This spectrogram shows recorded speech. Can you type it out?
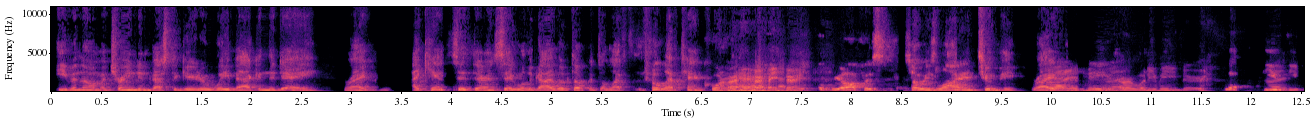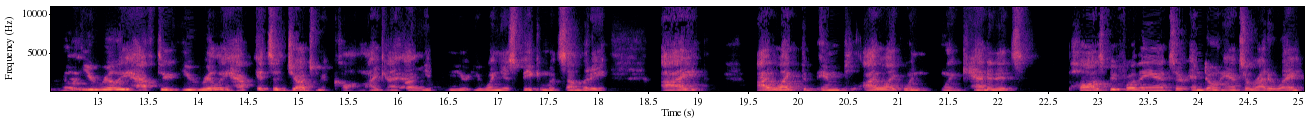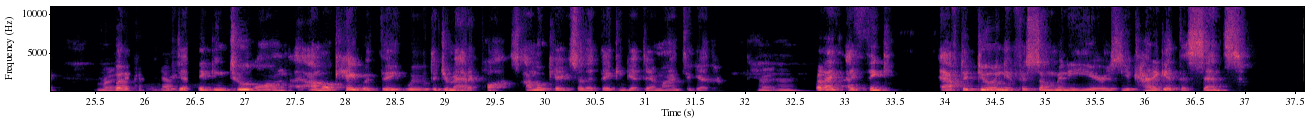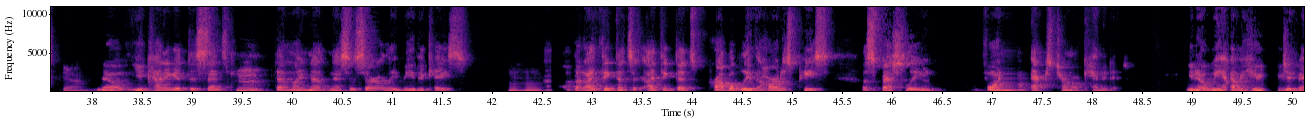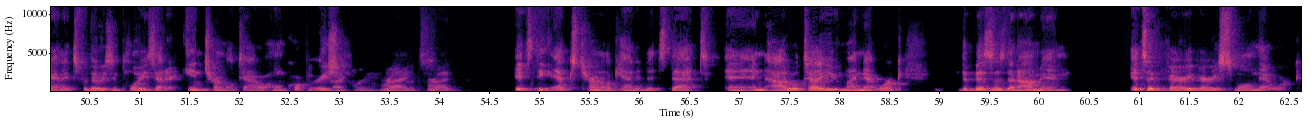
even though I'm a trained investigator way back in the day, right? I can't sit there and say, well, the guy looked up at the left the left hand corner right, right. of the office, so he's lying to me, right? What do you mean? Or what do you mean? Or, You, Right. you really- you really have to you really have it's a judgment call, Mike. I, I, you, you, you- when you're speaking with somebody, I I like the I like when when candidates pause before they answer and don't answer right away. right. But Okay. Yeah. if they're thinking too long, I'm okay with the with the dramatic pause. I'm okay so that they can get their mind together. Right. Mhm. But I, I think after doing it for so many years, you kind of get the sense. yeah. You know, you kind of get the sense, hmm, that might not necessarily be the case. hmm But I think that's I think that's probably the hardest piece, especially for an external candidate. You know, we have a huge advantage for those employees that are internal to our own corporation. Exactly. Right. that's- Right. it's the external candidates that and i will tell you my network the business that i'm in it's a very very small network.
